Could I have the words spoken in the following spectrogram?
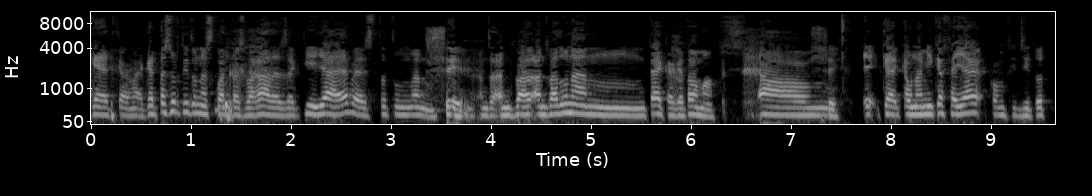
que aquest ha sortit unes quantes vegades aquí ja, eh? És tot un... Bueno, sí. ens, ens, va, ens va donant tec, aquest home. Um, sí. Eh, que, que una mica feia com fins i tot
